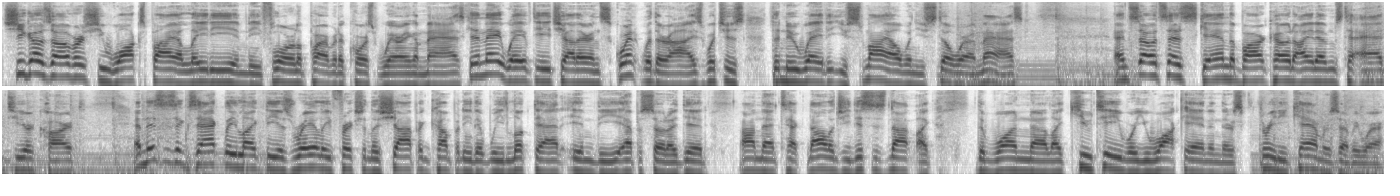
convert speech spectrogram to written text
She goes over, she walks by a lady in the floral department, of course, wearing a mask, and they wave to each other and squint with their eyes, which is the new way that you smile when you still wear a mask. And so it says scan the barcode items to add to your cart. And this is exactly like the Israeli frictionless shopping company that we looked at in the episode I did on that technology. This is not like the one uh, like QT where you walk in and there's 3D cameras everywhere.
